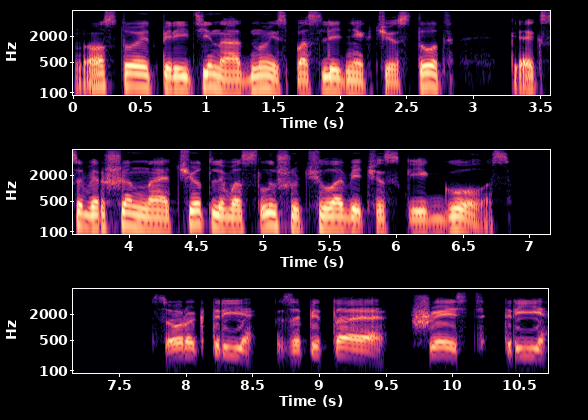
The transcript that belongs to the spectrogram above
Но стоит перейти на одну из последних частот, как совершенно отчетливо слышу человеческий голос. «Сорок три, запятая, шесть, три,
